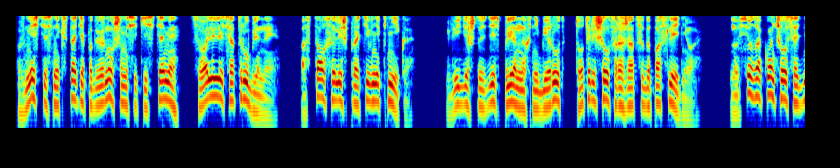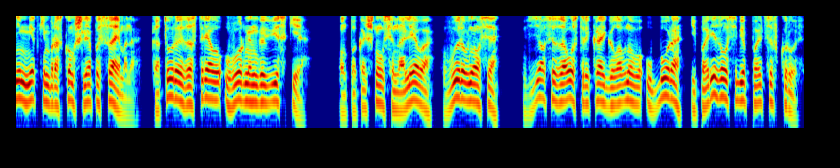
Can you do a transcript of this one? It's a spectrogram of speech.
вместе с не кстати подвернувшимися кистями, свалились отрубленные. Остался лишь противник Ника. Видя, что здесь пленных не берут, тот решил сражаться до последнего. Но все закончилось одним метким броском шляпы Саймона, которая застряла у Ворминга в виске. Он покачнулся налево, выровнялся Взялся за острый край головного убора и порезал себе пальцы в кровь.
